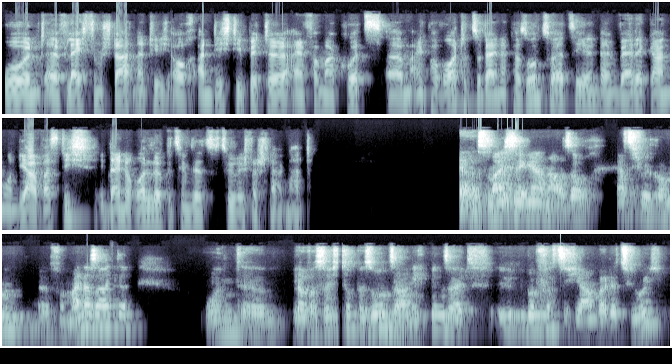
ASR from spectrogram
und äh, vielleicht zum Start natürlich auch an dich die Bitte, einfach mal kurz ähm, ein paar Worte zu deiner Person zu erzählen, deinem Werdegang und ja, was dich in deine Rolle beziehungsweise zu Zürich verschlagen hat. Ja, das mache ich sehr gerne. Also auch herzlich willkommen äh, von meiner Seite. Und ähm, ja, was soll ich zur Person sagen? Ich bin seit äh, über 40 Jahren bei der Zürich,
